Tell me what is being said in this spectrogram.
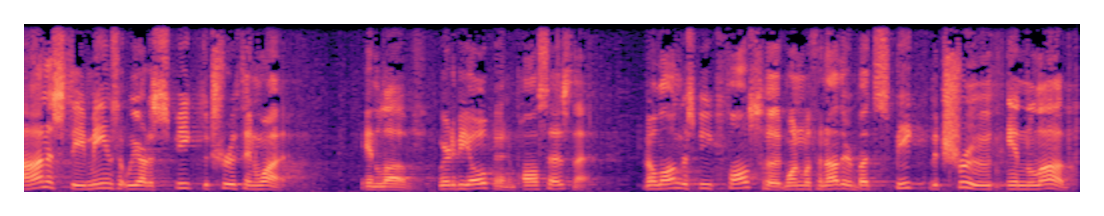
honesty means that we are to speak the truth in what? In love. We're to be open, and Paul says that. No longer speak falsehood one with another, but speak the truth in love.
